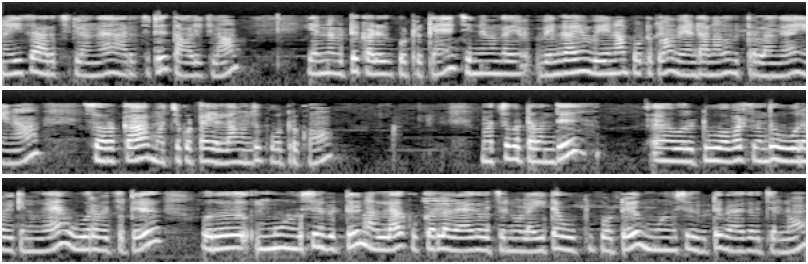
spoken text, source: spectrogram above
நைஸாக அரைச்சிக்கலாங்க. அரைச்சிட்டு தாளிக்கலாம். எண்ணெய் விட்டு கடுகு போட்டிருக்கேன். சின்ன வெங்காயம் வெங்காயம் வேணா போட்டுக்கலாம் வேண்டானாலும் விட்டுறலாங்க. ஏன்னா சுரக்காய் மொச்சக்கொட்டை எல்லாம் வந்து போட்டிருக்கோம். மொச்சக்கொட்டை வந்து ஒரு டூ ஹவர்ஸ் வந்து ஊற வைக்கணுங்க. ஊற வச்சுட்டு ஒரு மூணு விசில் விட்டு நல்லா குக்கரில் வேக வச்சிடணும். லைட்டாக உப்பு போட்டு மூணு விசில் விட்டு வேக வச்சிடணும்.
